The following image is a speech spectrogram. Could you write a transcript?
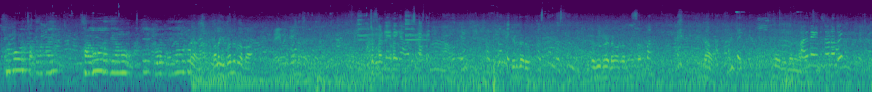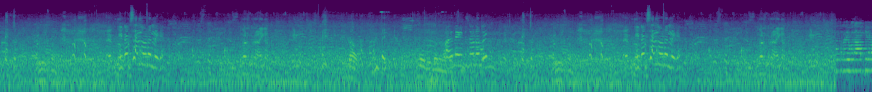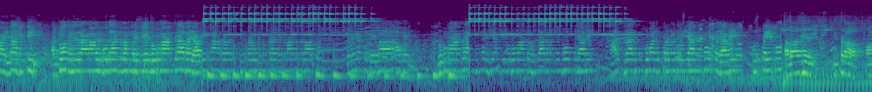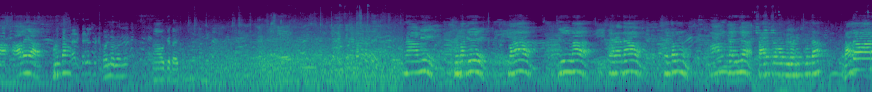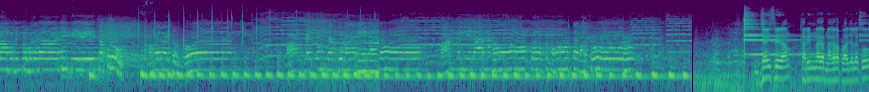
సుమూర్తపై సగూఢ దినము అంటే దినముతో వాళ్ళకి ఇబ్బంది ఎలా ఉంటారు? చూడండి. చూడండి ఇటు చూడండి ఇటు ఒకసారి చూడండి ఇక. శక్తి అష్టోత్తర అలాగే ఇక్కడ మా ఆలయ బృందం. Okay type. శుభగే జీవ శరదాం శతం మాంగళ్య. కార్యక్రమం నిర్వహించుకుందాం. రాధారామచంద్ర భగవానికి తప్పుడు మంగళవాద్యం ఓం! మాంగళ్యం జై శ్రీరామ్. కరీంనగర్ నగర ప్రజలకు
